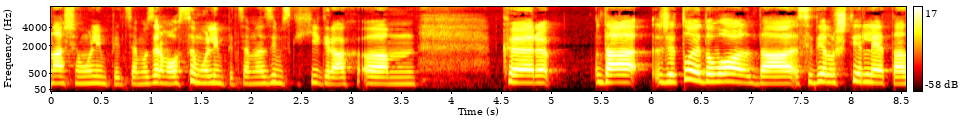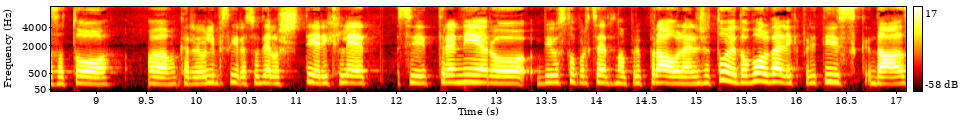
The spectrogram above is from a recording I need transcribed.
našim olimpijcem oziroma vsem olimpijcem na zimskih igrah. Um, ker da, že to je dovolj, da si delo štiri leta za to, um, ker olimpijske igre so delo štirih let si treniral, bil 100% pripravljen. Že to je dovolj velik pritisk, da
